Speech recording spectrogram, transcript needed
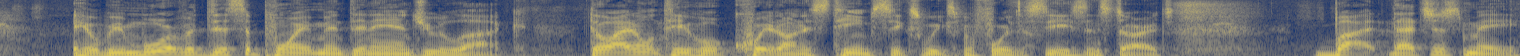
he'll be more of a disappointment than Andrew Luck, though I don't think he'll quit on his team six weeks before the season starts. But that's just me.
